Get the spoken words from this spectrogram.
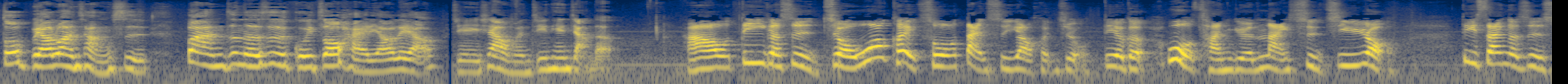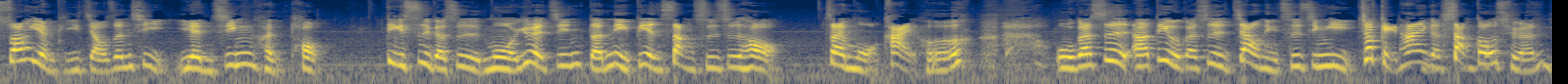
都不要乱尝试，不然真的是贵州海聊聊。解一下我们今天讲的，好，第一个是酒窝可以搓，但是要很久。第二个卧蚕原来是肌肉。第三个是双眼皮矫正器，眼睛很痛。第四个是抹月经，等你变丧尸之后再抹钙盒。五个是呃，第五个是叫你吃精益，就给他一个上勾拳。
